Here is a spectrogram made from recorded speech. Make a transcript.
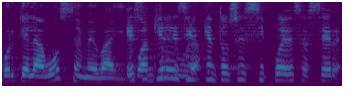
porque la voz se me va a ir. Eso ¿Cuánto quiere decir que entonces sí puedes hacer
